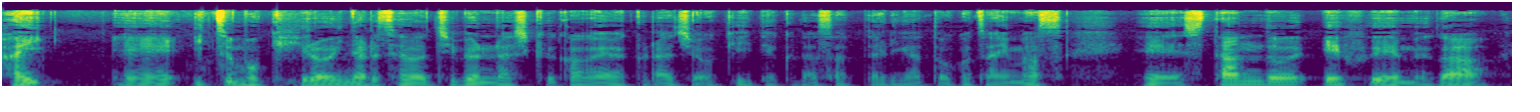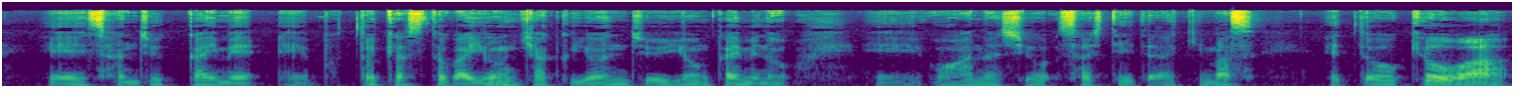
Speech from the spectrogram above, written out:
はい、えー、いつも黄色になる背の自分らしく輝くラジオを聴いてくださってありがとうございます。えー、スタンド FM が、えー、30回目、えー、ポッドキャストが444回目の、えー、お話をさせていただきます。えっと今日は、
